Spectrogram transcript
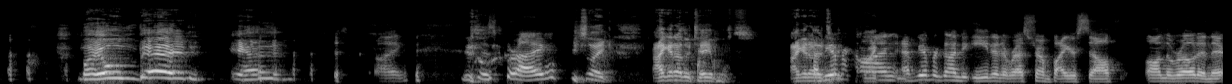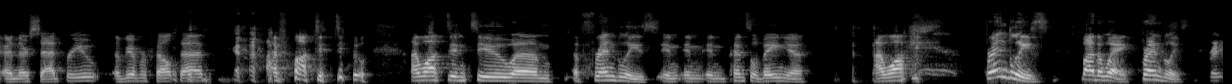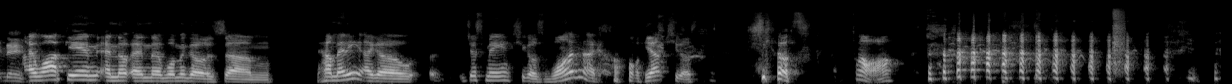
my own bed and just Crying, just crying. he's like, I got other tables. I got other Have you ever tables. Like, gone? Have you ever gone to eat at a restaurant by yourself on the road, and they're and they're sad for you? Have you ever felt that? I've walked into, I walked into um, a Friendlies in, in in Pennsylvania. I walk, Friendlies, by the way, Friendlies. Great name. I walk in and the and the woman goes, um, "How many?" I go, "Just me." She goes, "One." I go, "Yep." She goes, "She goes, aw."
